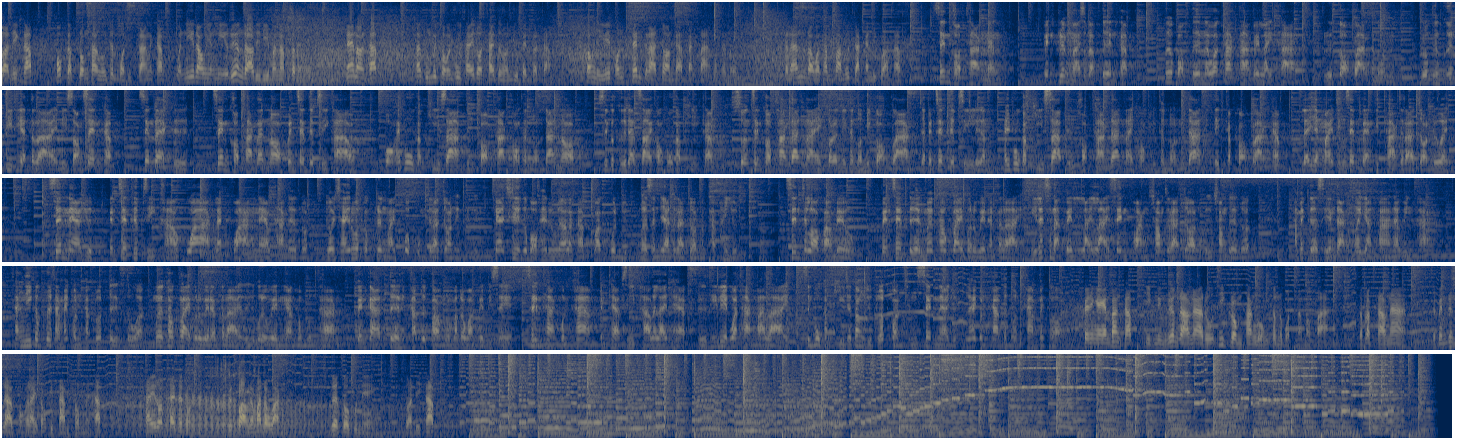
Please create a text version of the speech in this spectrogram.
สวัสดีครับ พบกับกรมทางหลวงชนบทอีกครั้งนะครับ วันนี้เรายังมีเรื่องราวดีๆมานำเสนอ แน่นอนครับ ถ้าคุณผู้ชมเป็นผู้ใช้รถใช้ถนนอยู่เป็นประจำต้องหนีไม่พ้นเส้นจราจรแบบต่างๆบนถนน ฉะนั้นเรามาทำความรู้จักกันดีกว่าครับ เส้นขอบทางนั้น เป็นเครื่องหมายสำหรับเตือนครับ เพื่อบอกเตือนนะว่าข้างทางเป็นไหลทาง หรือเกาะกลางถนน รวมถึงพื้นที่ที่อันตรายมี 2 เส้นครับ เส้นแรกคือ เส้นขอบทางด้านนอกเป็นเส้นทึบสีขาว บอกให้ผู้ขับขี่ทราบถึงขอบทางของถนนด้านนอก ซึ่งก็คือด้านซ้ายของผู้ขับขี่ครับ ส่วนเส้นขอบทางด้านในกรณีถนนมีเกาะกลาง จะเป็นเส้นทึบสีเหลือง ให้ผู้ขับขี่ทราบถึงขอบทางด้านในของผิวถนนด้านที่ติดกับเกาะกลางครับ และยังหมายถึงเส้นแบ่งทิศทางจราจรด้วยเส้นแนวหยุดเป็นเส้นทึบสีขาวกว้าง และขวางแนวทางเดินรถ โดยใช้ร่วมกับเครื่องหมายควบคุมจราจรอื่นๆ แค่ชื่อก็บอกให้รู้แล้วล่ะครับ ว่าควรหยุดเมื่อสัญญาณจราจรบังคับให้หยุด เส้นชะลอความเร็ว เป็นเส้นเตือนเมื่อเข้าใกล้บริเวณอันตราย มีลักษณะเป็นหลาย ๆ เส้นขวางช่องจราจรหรือช่องเดินรถทำให้เกิดเสียงดังเมื่อยานพาหนะวิ่งผ่าน ทั้งนี้ก็เพื่อทำให้คนขับรถตื่นตัว เมื่อเข้าใกล้บริเวณอันตราย หรือบริเวณงานบำรุงทาง เป็นการเตือนให้ขับด้วยความระมัดระวังเป็นพิเศษ เส้นทางคนข้ามเป็นแถบสีขาวหลาย ๆ แถบ หรือที่เรียกว่าทางม้าลาย ซึ่งผู้ขับขี่จะต้องหยุดรถก่อนถึงเส้นแนวหยุดเพื่อให้คนข้ามถนนข้ามไปก่อน เป็นยังไงกันบ้างครับ อีกหนึ่งเรื่องราวน่ารู้ที่กรมทางหลวงชนบทนำมาฝากสำหรับคราวหน้า จะเป็นเรื่องราวของอะไรต้องติดตามชมนะครับ ใช้รถใช้ถนนด้วยความระมัดระวังเพื่อตัวคุณเอง สวัสดีครับ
